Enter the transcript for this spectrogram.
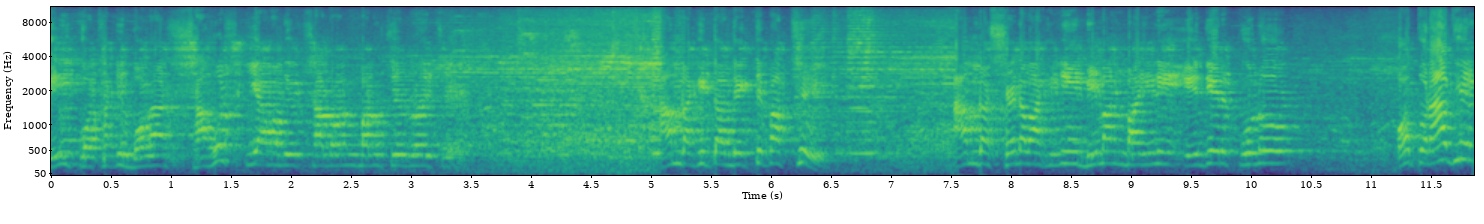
এই কথাটি বলার সাহস কি আমাদের সাধারণ মানুষের রয়েছে? আমরা কি তা দেখতে পাচ্ছি? আমরা সেনাবাহিনী, বিমান বাহিনী, এদের কোনো অপরাধের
